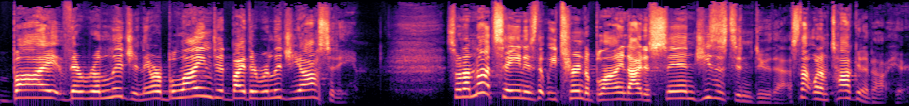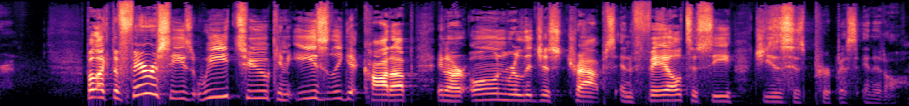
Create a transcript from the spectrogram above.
by their religion, they were blinded by their religiosity. So, what I'm not saying is that we turned a blind eye to sin. Jesus didn't do that. That's not what I'm talking about here. But like the Pharisees, we too can easily get caught up in our own religious traps and fail to see Jesus' purpose in it all.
